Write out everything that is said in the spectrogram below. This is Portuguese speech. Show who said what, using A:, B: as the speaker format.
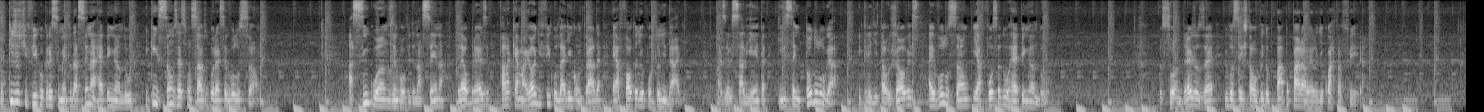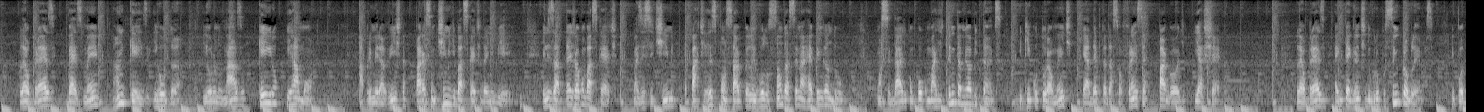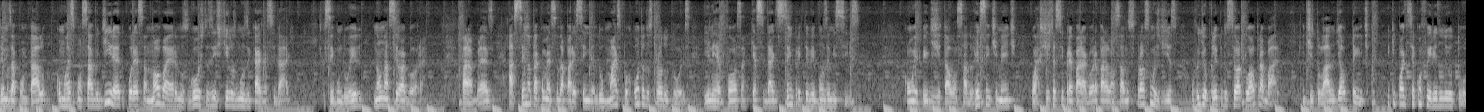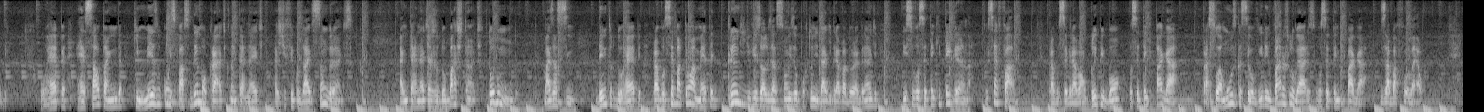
A: O que justifica o crescimento da cena rap em Gandu e quem são os responsáveis por essa evolução? Há cinco anos envolvido na cena, Léo Breze fala que a maior dificuldade encontrada é a falta de oportunidade. Mas ele salienta que isso é em todo lugar e acredita aos jovens a evolução e a força do rap em Gandu. Eu sou André José e você está ouvindo o Papo Paralelo de quarta-feira. Léo Breze, Besman, Rancase e Rodan, Yoro Nunazo, Keiro e Ramon à primeira vista, parece um time de basquete da NBA. Eles até jogam basquete, mas esse time é parte responsável pela evolução da cena rap em Gandu, uma cidade com pouco mais de 30 mil habitantes e que culturalmente é adepta da sofrência, pagode e axé. Léo Breze é integrante do grupo Sem Problemas e podemos apontá-lo como responsável direto por essa nova era nos gostos e estilos musicais na cidade que, segundo ele, não nasceu agora. Para Breze, a cena está começando a aparecer em Gandu mais por conta dos produtores, e ele reforça que a cidade sempre teve bons MCs. Com o EP digital lançado recentemente, o artista se prepara agora para lançar nos próximos dias o videoclipe do seu atual trabalho, intitulado de Autêntico, e que pode ser conferido no YouTube. O rapper ressalta ainda que, mesmo com espaço democrático na internet, as dificuldades são grandes. A internet ajudou bastante, todo mundo. Mas assim, dentro do rap, para você bater uma meta grande de visualizações e oportunidade de gravadora grande, isso você tem que ter grana. Isso é fato. Para você gravar um clipe bom, você tem que pagar. Para sua música ser ouvida em vários lugares, você tem que pagar. Desabafou Léo.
